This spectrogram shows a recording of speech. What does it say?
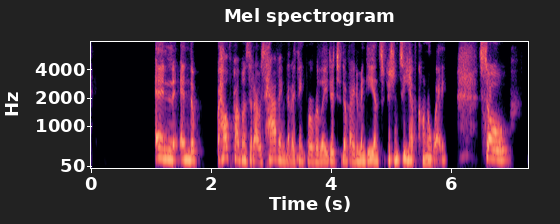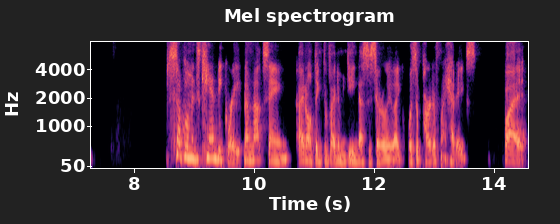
and and the health problems that I was having that I think were related to the vitamin D insufficiency have gone away. So supplements can be great. And I'm not saying I don't think the vitamin D necessarily like was a part of my headaches, but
